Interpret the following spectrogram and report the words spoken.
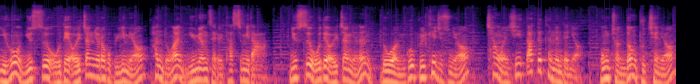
이후 뉴스 5대 얼짱녀라고 불리며 한동안 유명세를 탔습니다. 뉴스 5대 얼짱녀는 노원구 불쾌지수녀, 창원시 따뜻했는데녀, 봉천동 부채녀,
